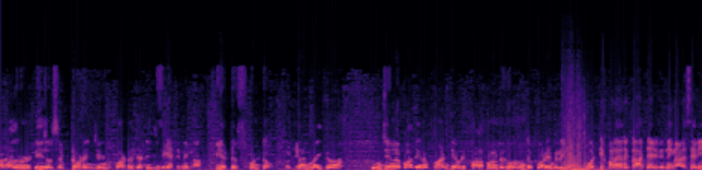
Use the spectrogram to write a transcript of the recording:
பதினொன்று டீசல் ஸ்விஃப்டோட engine quarter jet engine Fiat Punto micro இன்ஜின்ல பாத்தீங்கன்னா வண்டி அப்படி பல பலன் இருக்கும் எந்த குறையும் இல்லைங்க. ஓட்டி பழகிற கார் தேடி இருந்தீங்கனாலும் சரி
